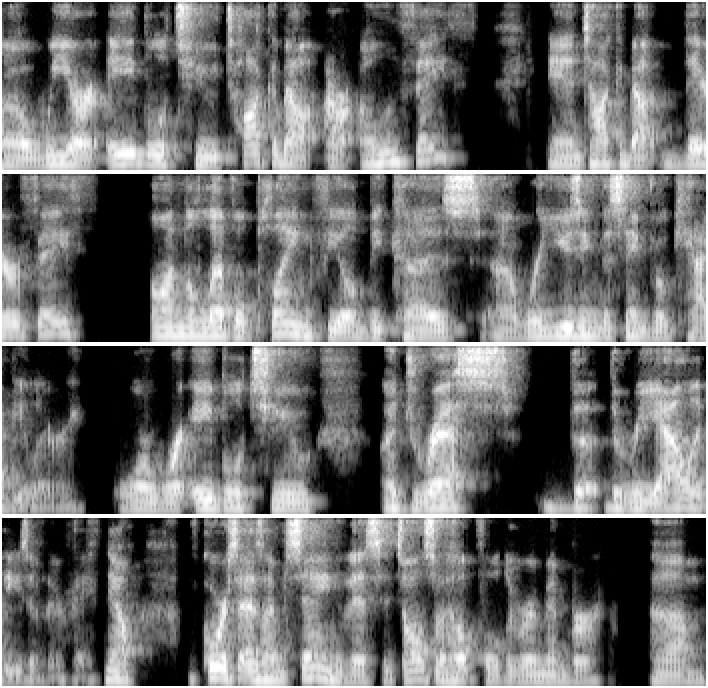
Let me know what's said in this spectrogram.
uh, we are able to talk about our own faith and talk about their faith on the level playing field because uh, we're using the same vocabulary or we're able to address the, the realities of their faith. Now, of course, as I'm saying this, it's also helpful to remember. Um,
